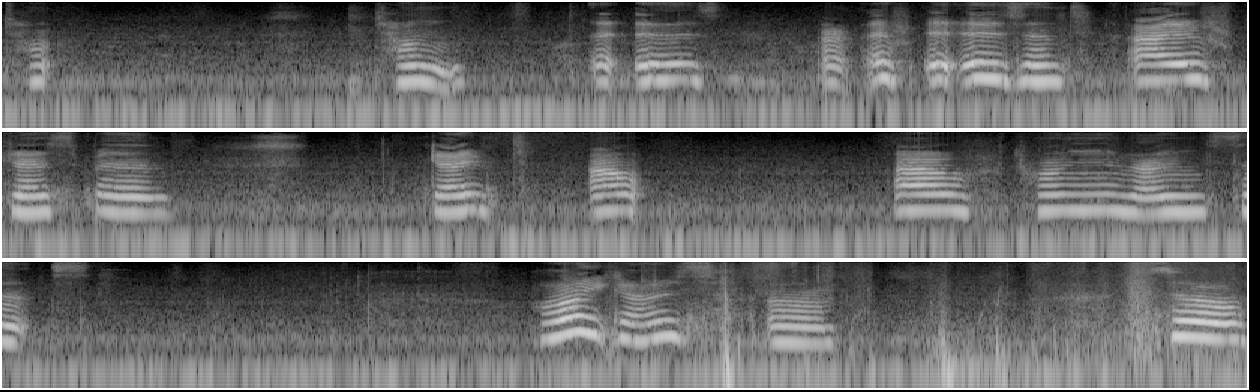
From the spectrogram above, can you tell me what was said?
T- Tony. It is. Uh, if it isn't, I've just been gaped out of 29 cents. Alright, guys. Um. So,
